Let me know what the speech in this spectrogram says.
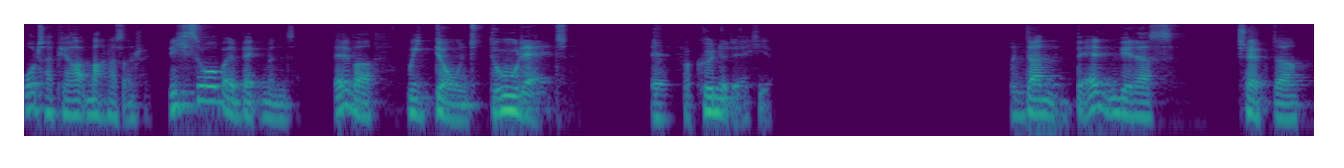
Roter-Piraten machen das anscheinend nicht so, weil Backman sagt selber, we don't do that. Äh, verkündet er hier. Und dann beenden wir das Chapter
